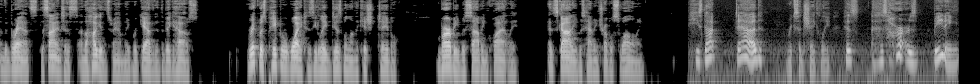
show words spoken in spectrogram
and the Brants, the scientists, and the Huggins family were gathered at the big house. Rick was paper white as he lay dismal on the kitchen table. Barbie was sobbing quietly, and Scotty was having trouble swallowing. He's not dead, Rick said shakily. His his heart is beating.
